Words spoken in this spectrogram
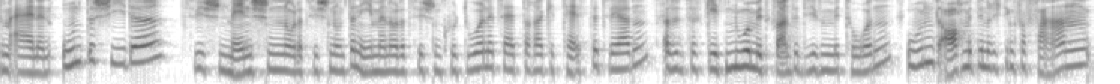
zum einen Unterschiede zwischen Menschen oder zwischen Unternehmen oder zwischen Kulturen etc. getestet werden. Also das geht nur mit quantitativen Methoden und auch mit den richtigen Verfahren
